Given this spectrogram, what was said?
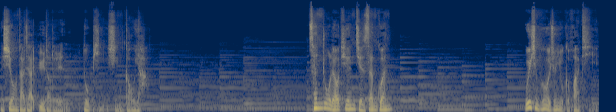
那希望大家遇到的人都品行高雅。餐桌聊天见三观。微信朋友圈有个话题：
